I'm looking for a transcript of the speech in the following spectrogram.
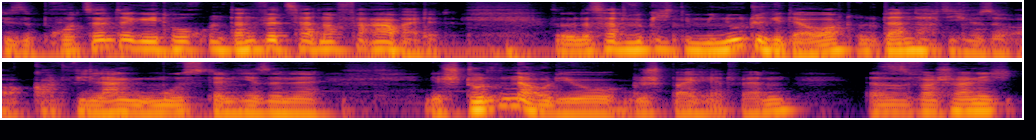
diese Prozente geht hoch und dann wird es halt noch verarbeitet. So, und das hat wirklich eine Minute gedauert und dann dachte ich mir so, oh Gott, wie lange muss denn hier so eine, eine Stundenaudio gespeichert werden? Das ist wahrscheinlich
